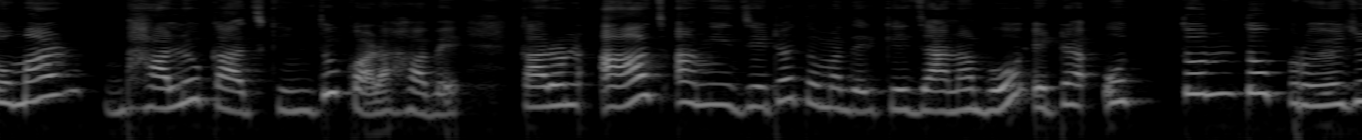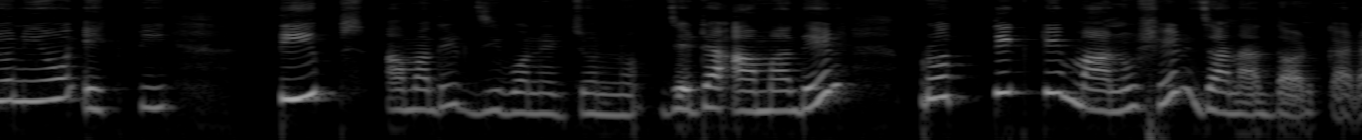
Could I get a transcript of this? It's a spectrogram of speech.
তোমার ভালো কাজ কিন্তু করা হবে। কারণ আজ আমি যেটা তোমাদেরকে জানাব, এটা অত্যন্ত প্রয়োজনীয় একটি টিপস আমাদের জীবনের জন্য, যেটা আমাদের প্রত্যেকটি মানুষের জানার দরকার।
